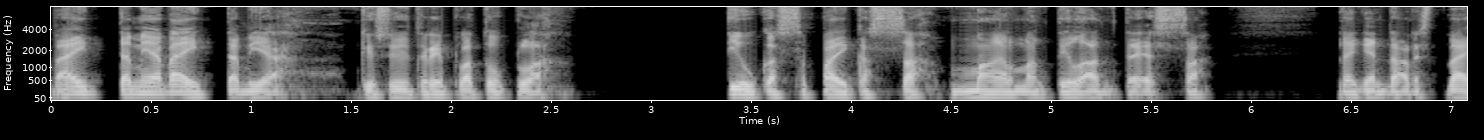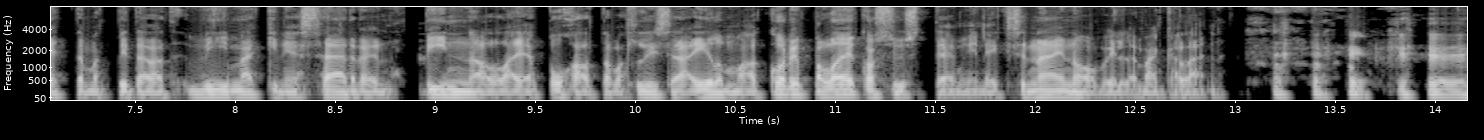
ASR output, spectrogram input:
Väittämiä, väittämiä, kysyy Tripla Tupla tiukassa paikassa maailman tilanteessa. Legendaariset väittämät pitävät Viimäkin ja Särren pinnalla ja puhaltavat lisää ilmaa koripallo ekosysteemiin. Eikö se näin ole, Ville Mäkäläinen? Ky-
